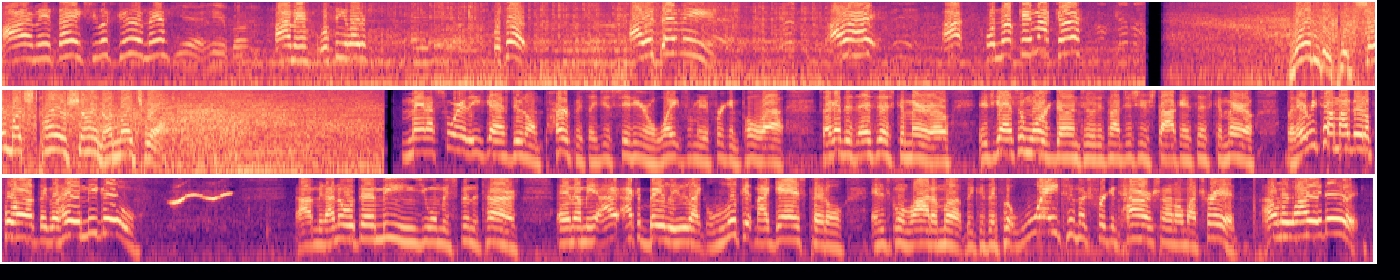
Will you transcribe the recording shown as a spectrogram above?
All right, man. Thanks. She looks good, man. Yeah, here, bro. All right, man. We'll see you later. What's up? Oh, what's that mean? All right. All right. Well, no quema, Why do they put so much tire shine on my truck? Man, I swear these guys do it on purpose. They just sit here and wait for me to freaking pull out. So I got this SS Camaro. It's got some work done to it. It's not just your stock SS Camaro. But every time I go to pull out, they go, hey, amigo. I mean, I know what that means. You want me to spin the tires. And I mean, I, I could barely like look at my gas pedal and it's going to light them up because they put way too much freaking tire shine on my tread. I don't know why they do it.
